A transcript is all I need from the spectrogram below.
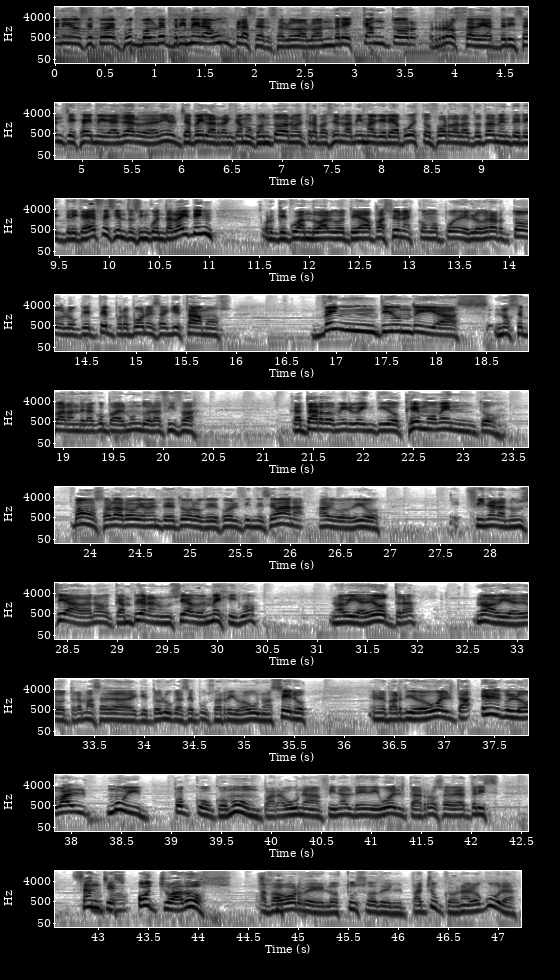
Bienvenidos. Esto es Fútbol de Primera. Un placer saludarlo. Andrés Cantor, Rosa Beatriz Sánchez, Jaime Gallardo, Daniel Chapel. Arrancamos con toda nuestra pasión, la misma que le ha puesto Ford a la totalmente eléctrica F-150 Lightning. Porque cuando algo te apasiona es como puedes lograr todo lo que te propones. Aquí estamos. 21 días nos separan de la Copa del Mundo de la FIFA Qatar 2022. ¡Qué momento! Vamos a hablar obviamente de todo lo que dejó el fin de semana. Algo, digo, final anunciada, ¿no? Campeón anunciado en México. No había de otra. No había de otra, más allá de que Toluca se puso arriba 1 a 0 en el partido de vuelta. El global muy poco común para una final de ida y vuelta. Rosa Beatriz Sánchez 8 a 2 a favor de los Tuzos del Pachuca. Una locura.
